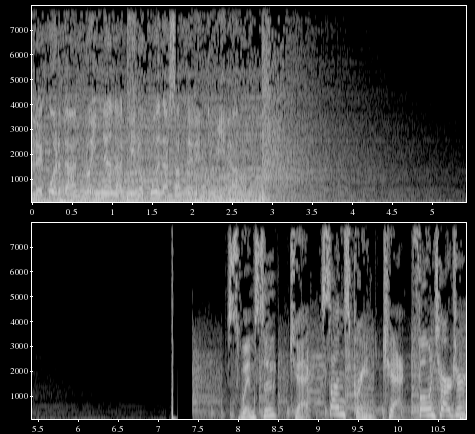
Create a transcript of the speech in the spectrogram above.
Recuerda, no hay nada que no puedas hacer en tu vida. Swimsuit? Check. Sunscreen? Check. Phone charger?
